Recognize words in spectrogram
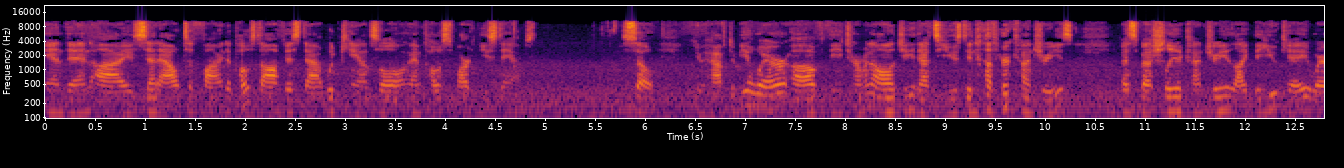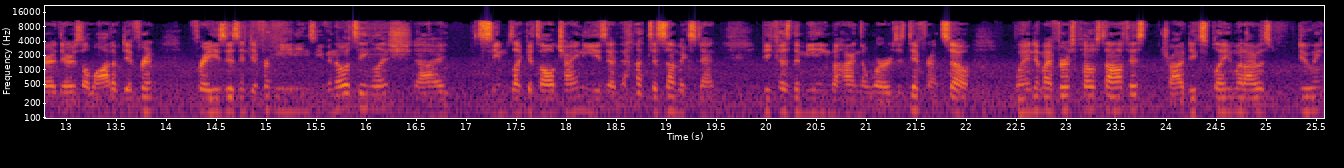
and then I set out to find a post office that would cancel and postmark these stamps. So you have to be aware of the terminology that's used in other countries, especially a country like the UK, where there's a lot of different phrases and different meanings, even though it's English. Uh, it seems like it's all Chinese to some extent because the meaning behind the words is different. So, went into my first post office, tried to explain what I was doing.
